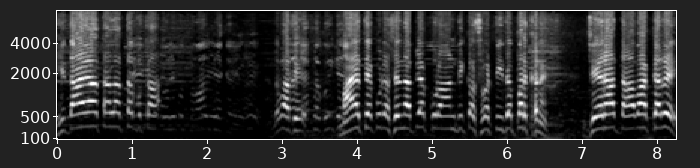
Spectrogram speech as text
ہدایت والا طبقہ۔ کیا دے میں تے کو دسنا پیا قرآن دی کسوٹی تے پرکھنے۔ جیرا دعویٰ کرے۔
